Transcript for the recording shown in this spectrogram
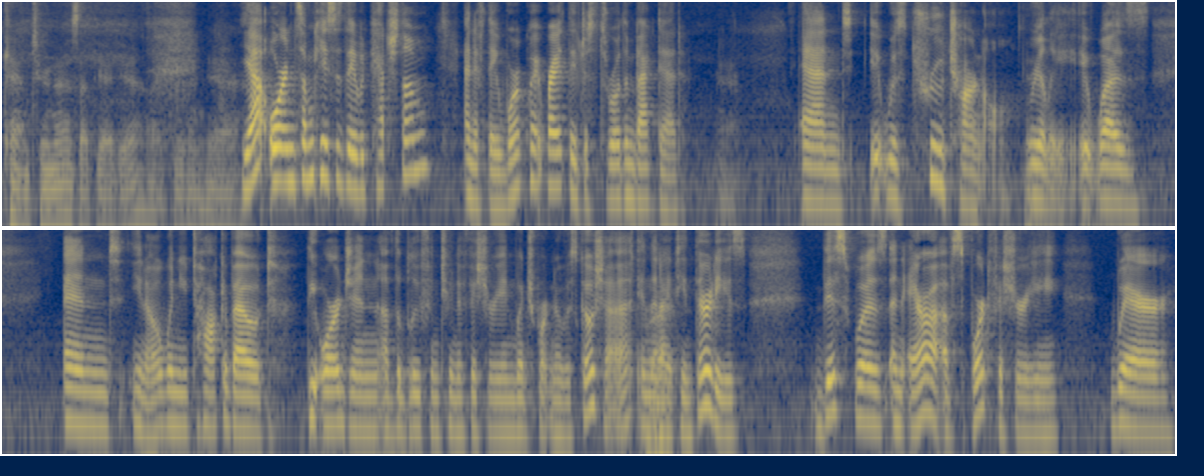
canned tuna. Is that the idea? Like even yeah. Yeah, or in some cases they would catch them, and if they weren't quite right, they'd just throw them back dead. Yeah. And it was true charnel, really. It was, and you know, when you talk about the origin of the bluefin tuna fishery in Wedgeport, Nova Scotia in Right. the 1930s, this was an era of sport fishery where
